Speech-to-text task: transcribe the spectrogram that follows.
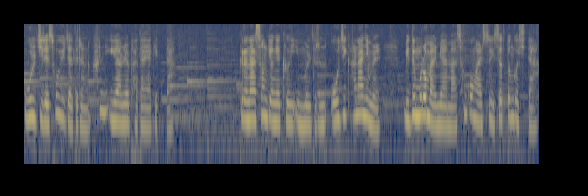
우울질의 소유자들은 큰 위안을 받아야겠다. 그러나 성경의 그 인물들은 오직 하나님을 믿음으로 말미암아 성공할 수 있었던 것이다.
